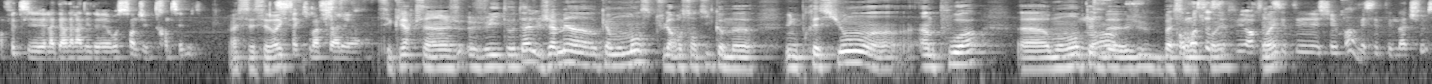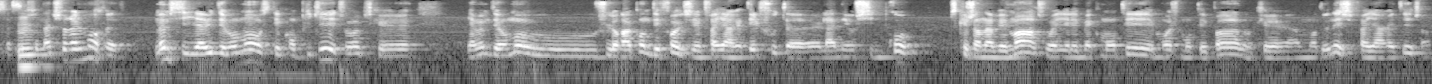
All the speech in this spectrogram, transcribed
en fait, c'est la dernière année de centre, j'ai mis 37 buts. Ouais, c'est vrai C'est ça qui m'a fait aller. euh, c'est clair que c'est un jeu- joli total. Jamais à aucun moment tu l'as ressenti comme euh, une pression, un, un poids euh, au moment peut-être de passer Pour en moi, ça s'est première. fait, en fait, Ouais. c'était, je sais pas, mais c'était naturel, ça s'est Mm. fait naturellement, en fait. Même s'il y a eu des moments où c'était compliqué, tu vois, parce que il y a même des moments où je le raconte des fois que j'ai failli arrêter le foot euh, l'année au Chine Pro. Parce que j'en avais marre, je voyais les mecs monter et moi je montais pas, donc euh, à un moment donné j'ai failli arrêter, tu vois.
